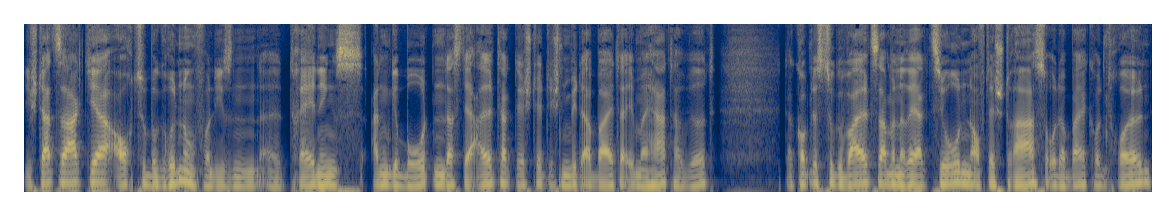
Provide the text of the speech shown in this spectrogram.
Die Stadt sagt ja auch zur Begründung von diesen äh, Trainingsangeboten, dass der Alltag der städtischen Mitarbeiter immer härter wird. Da kommt es zu gewaltsamen Reaktionen auf der Straße oder bei Kontrollen.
